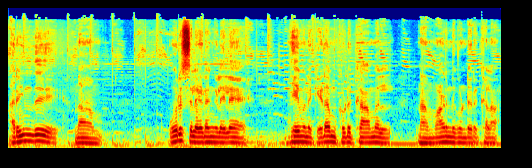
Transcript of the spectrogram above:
அறிந்து நாம் ஒரு சில இடங்களில் தேவனுக்கு இடம் கொடுக்காமல் நாம் வாழ்ந்து கொண்டு இருக்கலாம்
